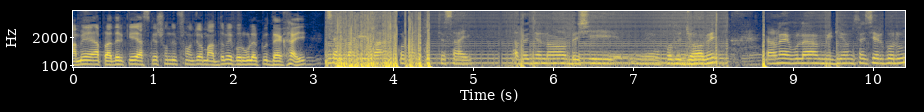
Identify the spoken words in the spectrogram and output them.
আমি আপনাদেরকে আজকে সন্দীপ সংযোগের মাধ্যমে গরুগুলো একটু দেখাই। কোরবানি করতে চাই তাদের জন্য বেশি প্রযোজ্য হবে। কারণ এগুলা মিডিয়াম সাইজের গরু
